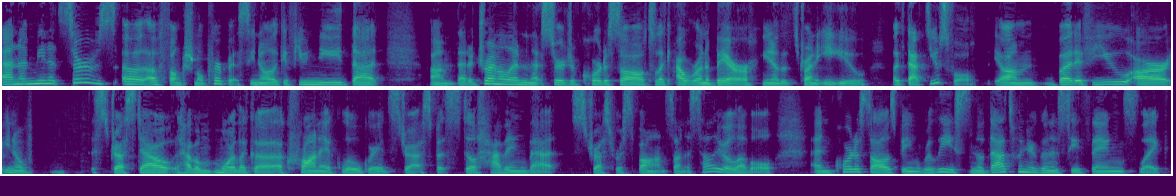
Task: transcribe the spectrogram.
And I mean, it serves a, a functional purpose. You know, like if you need that um, that adrenaline and that surge of cortisol to like outrun a bear, you know, that's trying to eat you, like that's useful. Um, but if you are, you know, stressed out, have a more like a, a chronic low grade stress, but still having that stress response on a cellular level and cortisol is being released, you know, that's when you're going to see things like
